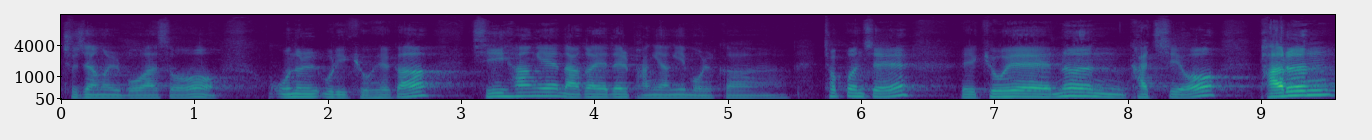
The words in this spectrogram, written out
주장을 모아서 오늘 우리 교회가 지향해 나가야 될 방향이 뭘까? 첫 번째, 교회는 같이요. 바른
